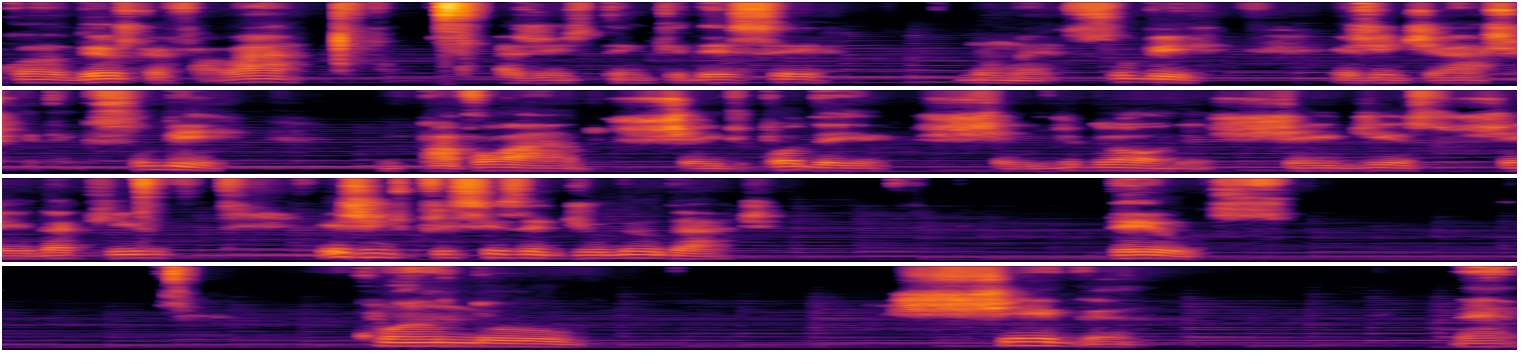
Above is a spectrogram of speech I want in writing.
quando Deus quer falar, a gente tem que descer, não é subir. A gente acha que tem que subir, empavoado, cheio de poder, cheio de glória, cheio disso, cheio daquilo. E a gente precisa de humildade. Deus, quando chega, né,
